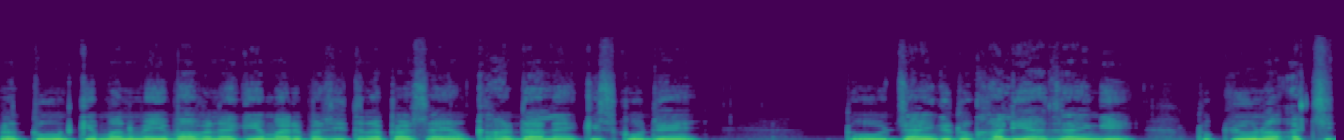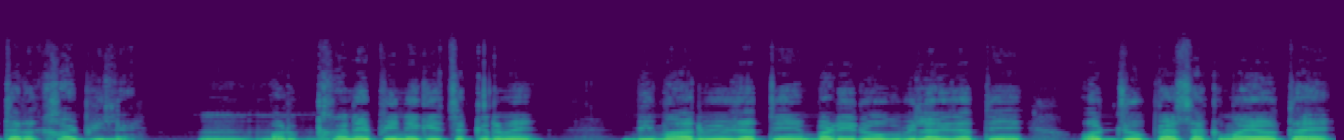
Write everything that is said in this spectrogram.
परंतु उनके मन में ये भावना कि हमारे पास इतना पैसा है हम कहाँ डालें किसको दें? तो जाएँगे तो खाली हाथ जाएँगे तो क्यों ना अच्छी तरह खा पी लें। और खाने पीने के चक्कर में बीमार भी हो जाते हैं बड़े रोग भी लग जाते हैं और जो पैसा कमाया होता है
